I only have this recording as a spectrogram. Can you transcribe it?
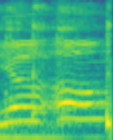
Ya Allah oh,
